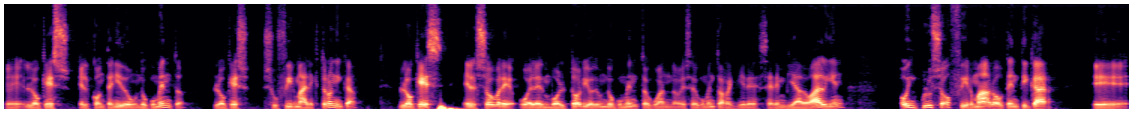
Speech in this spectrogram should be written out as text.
eh, lo que es el contenido de un documento, lo que es su firma electrónica, lo que es el sobre o el envoltorio de un documento cuando ese documento requiere ser enviado a alguien, o incluso firmar o autenticar eh,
